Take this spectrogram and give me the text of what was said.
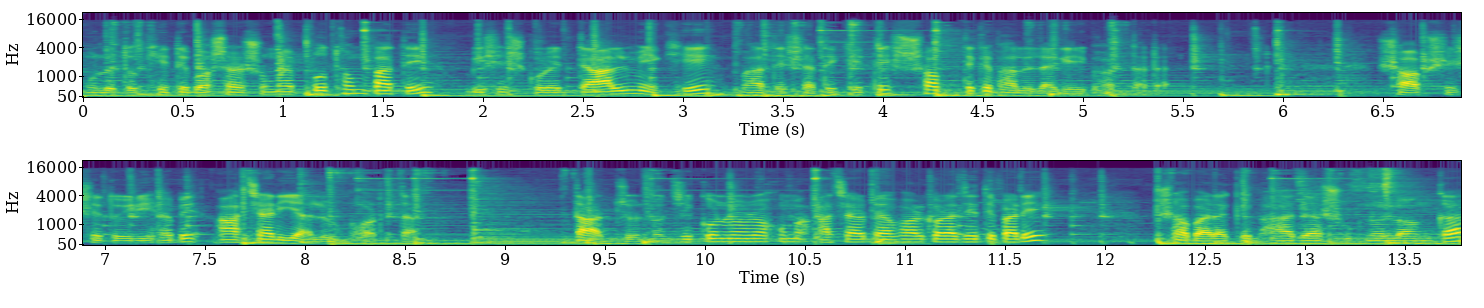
মূলত খেতে বসার সময় প্রথম পাতে বিশেষ করে ডাল মেখে ভাতের সাথে খেতে সব থেকে ভালো লাগে এই ভর্তাটা সব শেষে তৈরি হবে আচারি আলুর ভর্তা। তার জন্য যে কোনো রকম আচার ব্যবহার করা যেতে পারে। সবার আগে ভাজা শুকনো লঙ্কা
